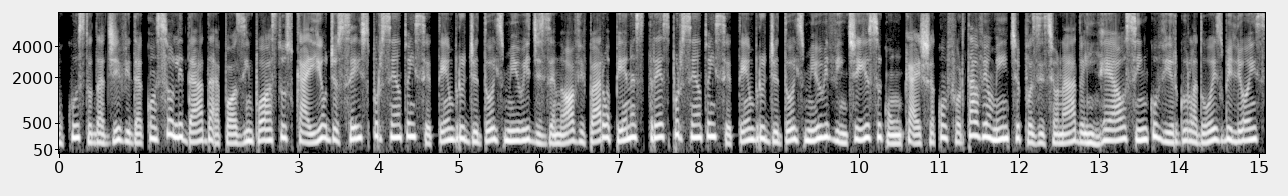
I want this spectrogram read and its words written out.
O custo da dívida consolidada após impostos caiu de 6% em setembro de 2019 para apenas 3% em setembro de 2020, isso com um caixa confortavelmente posicionado em real 5,2 bilhões,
